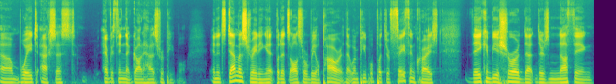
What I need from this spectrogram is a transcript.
um, way to access everything that God has for people. And it's demonstrating it, but it's also real power that when people put their faith in Christ, they can be assured that there's nothing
